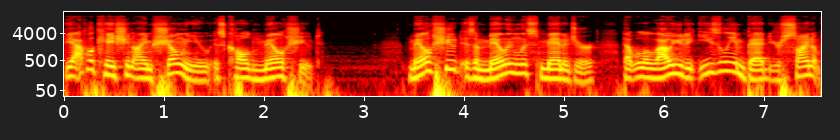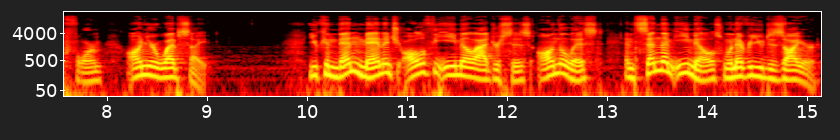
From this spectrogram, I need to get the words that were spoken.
the application I am showing you is called MailShoot. MailShoot is a mailing list manager that will allow you to easily embed your sign-up form on your website. You can then manage all of the email addresses on the list and send them emails whenever you desire.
